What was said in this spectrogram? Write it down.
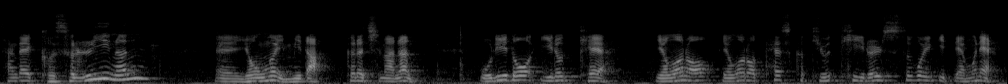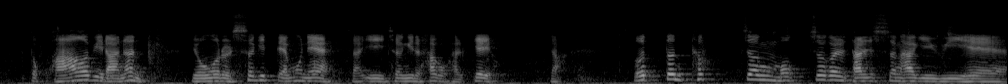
상당히 거슬리는 용어입니다. 그렇지만은 우리도 이렇게 영어로, 영어로 태스크 듀티를 쓰고 있기 때문에 또 과업이라는 용어를 쓰기 때문에 자, 이 정의를 하고 갈게요. 자, 어떤 특정 목적을 달성하기 위해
